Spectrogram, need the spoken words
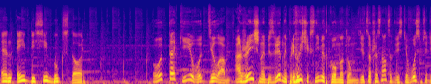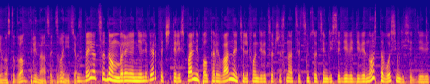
and ABC Bookstore. Вот такие вот дела. А женщина без вредных привычек снимет комнату. 916-280-92-13. Звоните. Сдается дом в районе Леверта, 4 спальни, полторы ванны, телефон 916-779-90-89.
